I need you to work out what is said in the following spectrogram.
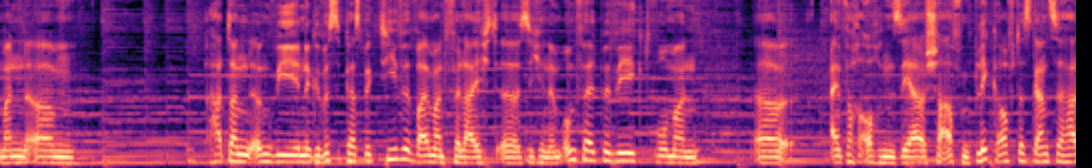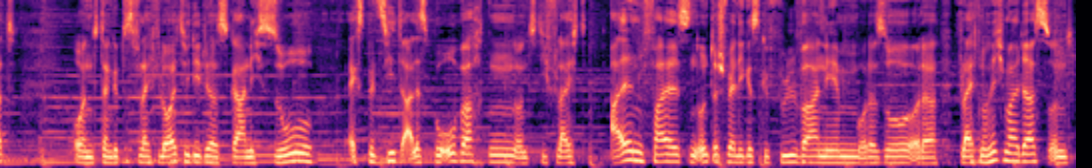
Man ähm, hat dann irgendwie eine gewisse Perspektive, weil man vielleicht äh, sich in einem Umfeld bewegt, wo man äh, einfach auch einen sehr scharfen Blick auf das Ganze hat. Und dann gibt es vielleicht Leute, die das gar nicht so explizit alles beobachten und die vielleicht allenfalls ein unterschwelliges Gefühl wahrnehmen oder so oder vielleicht noch nicht mal das und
